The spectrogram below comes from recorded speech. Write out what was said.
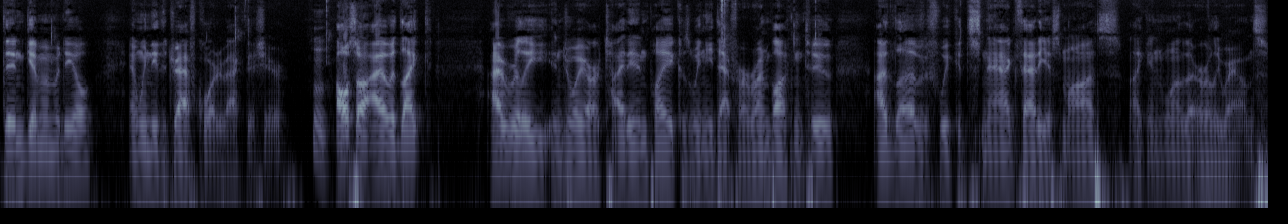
then give him a deal. And we need to draft quarterback this year. Hmm. Also, I would like. I really enjoy our tight end play because we need that for our run blocking too. I'd love if we could snag Thaddeus Moss like in one of the early rounds.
